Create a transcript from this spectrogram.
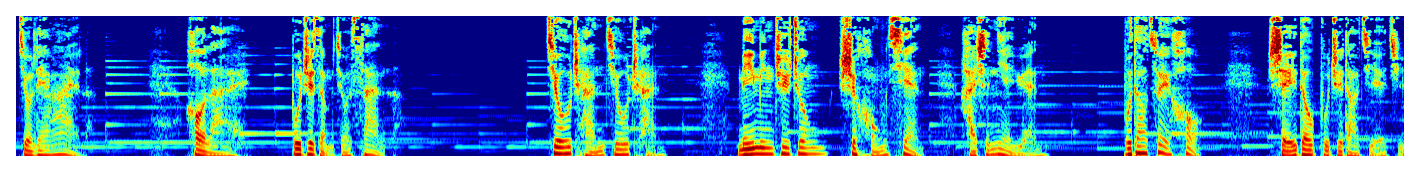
就恋爱了，后来不知怎么就散了。纠缠纠缠，冥冥之中是红线。还是孽缘，不到最后，谁都不知道结局。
